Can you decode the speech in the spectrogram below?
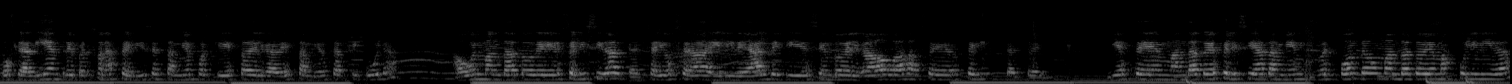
cofradía entre personas felices también, porque esta delgadez también se articula a un mandato de felicidad, ¿cachai? O sea, el ideal de que siendo delgado vas a ser feliz, ¿cachai? Y este mandato de felicidad también responde a un mandato de masculinidad,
